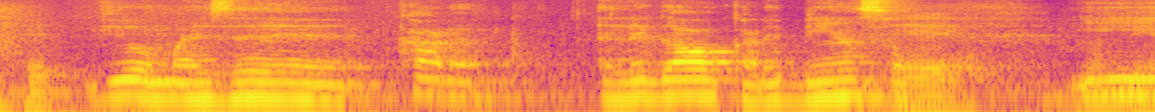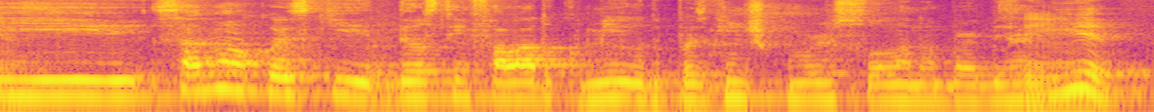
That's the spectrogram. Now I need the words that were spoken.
Viu? Mas é. Cara, é legal, cara. É benção. É. benção. E sabe uma coisa que Deus tem falado comigo depois que a gente conversou lá na barbearia?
